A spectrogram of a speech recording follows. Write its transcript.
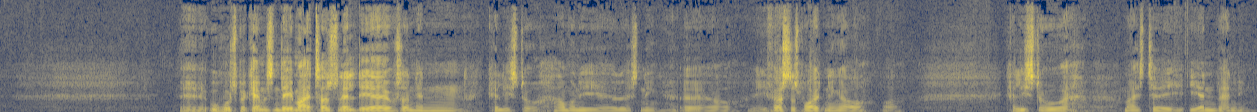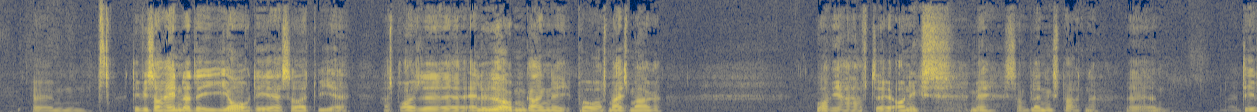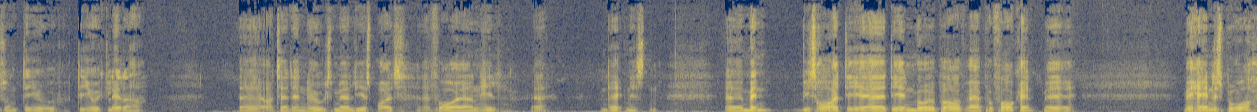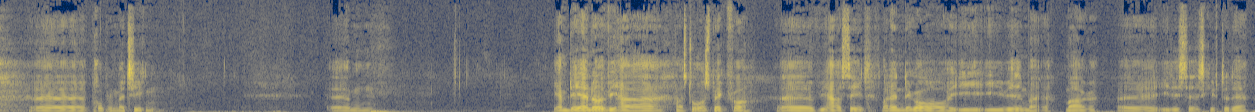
Øh, ukrudtsbekæmpelsen, det er meget traditionelt. Det er jo sådan en Callisto Harmony løsning. Øh, og I første sprøjtning og, og Callisto øh, majs her i, i anden behandling. Øhm, det vi så har ændret det i år, det er så, at vi er, har sprøjtet øh, alle yderomgangene på vores majsmarker, hvor vi har haft øh, Onyx med som blandingspartner. Øh, det er jo sådan, det er jo, det er jo ikke lettere øh, at tage den øvelse med at lige at sprøjte øh, foråret en ja, en dag næsten. Øh, men vi tror, at det er, det er en måde på at være på forkant med, med hanespor øh, problematikken. Øhm, jamen det er noget, vi har, har stor respekt for. Øh, vi har set, hvordan det går i, i vedmarker øh, i det sædskifte der.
